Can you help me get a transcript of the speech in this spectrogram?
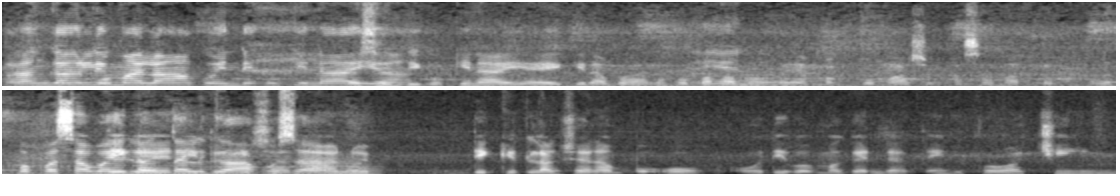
Hanggang lima lang ako, hindi ko kinaya. Kasi hindi ko kinaya eh, kinabahan ako baka mamaya magpumasok ka sa mata ko. Nagpapasaway lang talaga ako sa na ano. dikit lang siya ng buo. O, di ba maganda? Thank you for watching.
